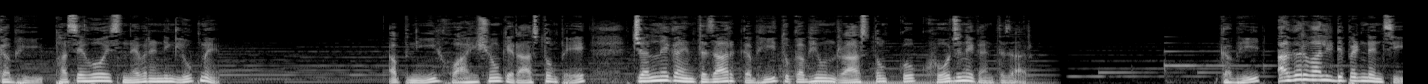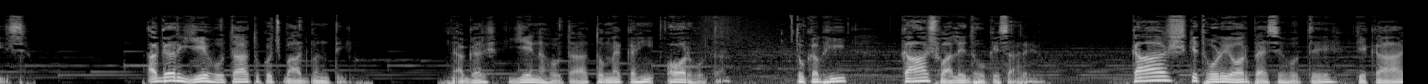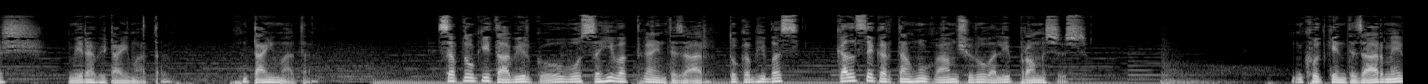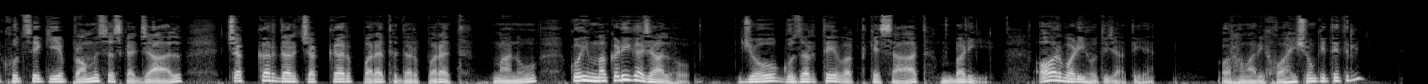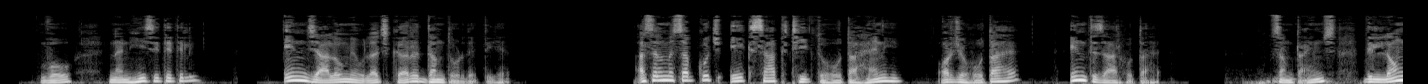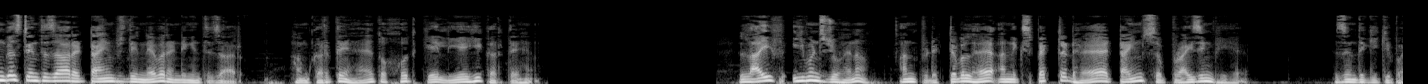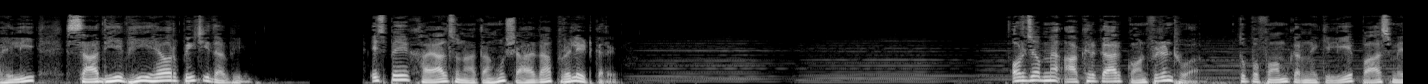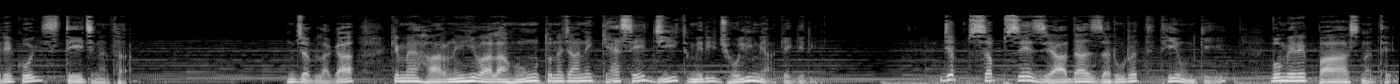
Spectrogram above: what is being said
कभी फंसे हो इस नेवर एंडिंग लूप में? अपनी ख्वाहिशों के रास्तों पे चलने का इंतज़ार कभी तो कभी उन रास्तों को खोजने का इंतज़ार। कभी अगर वाली डिपेंडेंसीज अगर ये होता तो कुछ बात बनती। अगर ये ना होता तो मैं कहीं और होता। तो कभी काश वाले धोखे सारे। काश के थोड़े और पैसे होते, कि काश मेरा भी टाइम आता। टाइम आता। सपनों की ताबीर को वो सही वक्त का इंतज़ार तो कभी बस कल से करता हूँ काम शुरू वाली प्रोमिस खुद के इंतज़ार में खुद से किए प्रोमिस का जाल चक्कर दर चक्कर परत दर परत। मानो कोई मकड़ी का जाल हो जो गुजरते वक्त के साथ बड़ी और बड़ी होती जाती है। और हमारी ख्वाहिशों की तितली? वो नन्ही सी तितली। इन जालों में उलझकर दम तोड़ देती है। असल में सब कुछ एक साथ ठीक तो होता है नहीं, और जो होता है, इंतज़ार होता है। समटाइम्स द लॉन्गेस्ट इंतज़ार at times the never ending इंतज़ार। हम करते हैं तो खुद के लिए ही करते हैं। लाइफ इवेंट्स जो है ना अनप्रिडिक्टेबल है अनएक्सपेक्टेड है एट टाइम्स सरप्राइजिंग भी है। ज़िंदगी की पहेली साधी भी है और पेचीदा भी। इस पे एक ख्याल सुनाता हूँ, शायद आप रिलेट करें। और जब मैं आखिरकार कॉन्फिडेंट हुआ तो परफॉर्म करने के लिए पास मेरे कोई स्टेज न था। जब लगा कि मैं हारने ही वाला हूँ तो न जाने कैसे जीत मेरी झोली में आके गिरी। जब सबसे ज़्यादा ज़रूरत थी उनकी, वो मेरे पास न थे।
